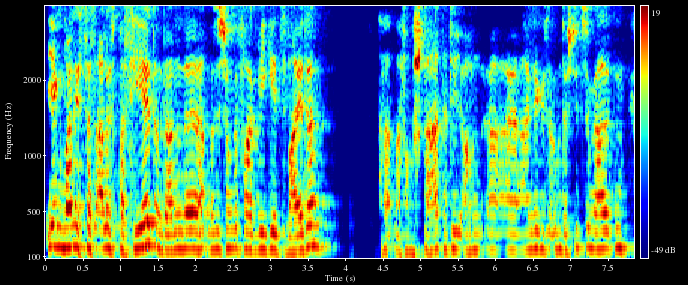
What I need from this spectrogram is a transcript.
irgendwann ist das alles passiert und dann äh, hat man sich schon gefragt, wie geht's weiter? Dann hat man vom Staat natürlich auch äh, einiges an Unterstützung gehalten,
